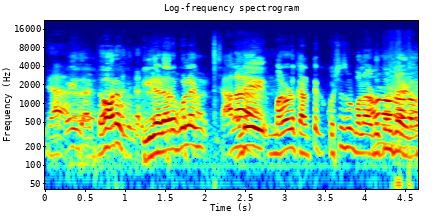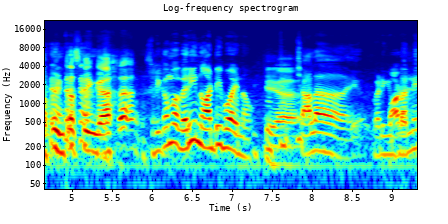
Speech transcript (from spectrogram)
ఇది అడరబుల్ అండ్ చాలా- అంటే మనోడు కరెక్ట్ క్వశ్చన్స్ కూడా అడుగుతుంటాడు. ఇంట్రెస్టింగ్గా. Yeah. చాలా వాడికి ఇప్పుడు అన్ని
